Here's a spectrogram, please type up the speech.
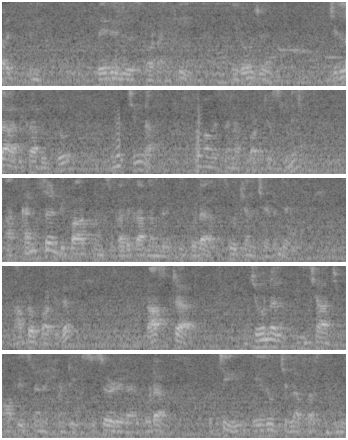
పరిస్థితిని వేరే చేసుకోవడానికి ఈరోజు జిల్లా అధికారులతో ఒక చిన్న సమావేశాన్ని ఏర్పాటు చేసుకుని ఆ కన్సర్న్ డిపార్ట్మెంట్స్ అధికారులందరికీ కూడా సూచనలు చేయడం జరిగింది. నాతో పాటుగా రాష్ట్ర జోనల్ ఇన్ఛార్జ్ ఆఫీసర్ అయినటువంటి సుసేడే గారు కూడా వచ్చి ఏలూరు జిల్లా పరిస్థితిని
